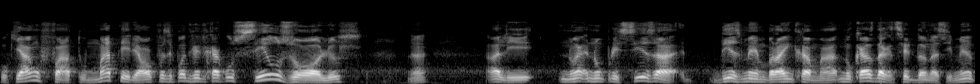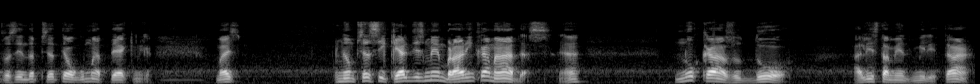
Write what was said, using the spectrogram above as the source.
o que há um fato material que você pode verificar com os seus olhos né, ali não, é, não precisa desmembrar em camada. No caso da certidão de nascimento, você ainda precisa ter alguma técnica, mas não precisa sequer desmembrar em camadas. Né? No caso do alistamento militar,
